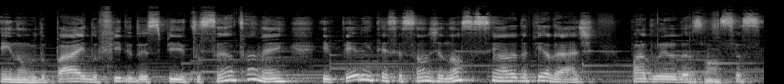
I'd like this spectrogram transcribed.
Em nome do Pai, do Filho e do Espírito Santo. Amém. E pela intercessão de Nossa Senhora da Piedade, padroeira das nossas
